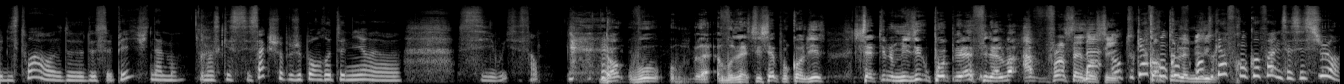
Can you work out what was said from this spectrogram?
l'histoire de, ce pays finalement. Moi c'est c'est ça que je, je peux en retenir. euh, C'est oui c'est ça. Donc, vous, vous insistez pour qu'on dise, c'est une musique populaire finalement française Bah, aussi. en tout cas, franco- en tout francophone, ça c'est sûr.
